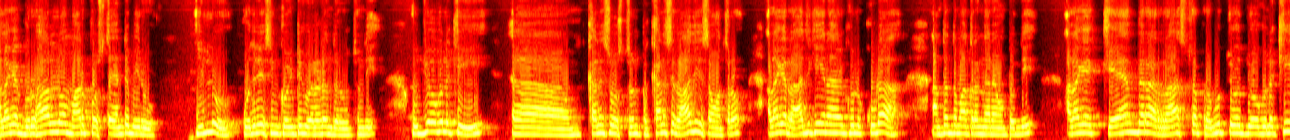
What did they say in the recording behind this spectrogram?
అలాగే గృహాల్లో మార్పు వస్తాయంటే మీరు ఇల్లు వదిలేసి ఇంకో ఇంటికి వెళ్ళడం జరుగుతుంది. ఉద్యోగులకి కలిసి వస్తుంది. కలిసి రాదు ఈ సంవత్సరం. అలాగే రాజకీయ నాయకులకు కూడా అంతంత మాత్రంగానే ఉంటుంది. అలాగే కేంద్ర రాష్ట్ర ప్రభుత్వోద్యోగులకి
